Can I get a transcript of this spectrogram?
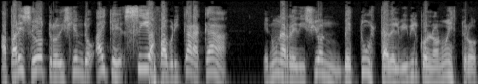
aparece otro diciendo hay que sí a fabricar acá, en una reedición vetusta del vivir con lo nuestro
